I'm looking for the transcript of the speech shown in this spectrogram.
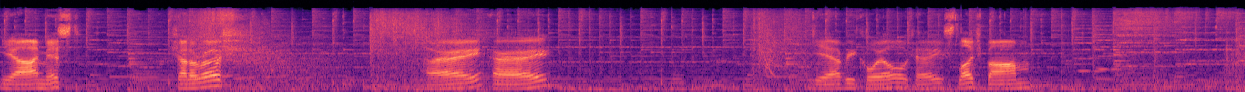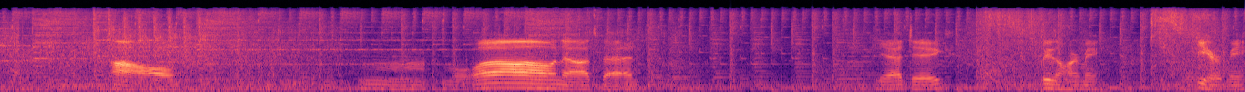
Yeah, I missed. Shadow Rush. Alright, alright. Yeah, recoil, okay. Sludge Bomb. Oh. Mm. Oh, no, that's bad. Yeah, dig. Please don't hurt me. He hurt me.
